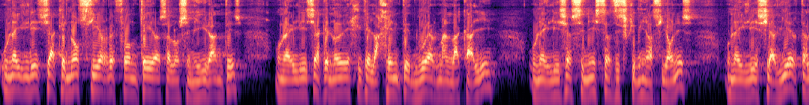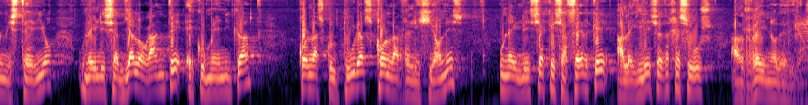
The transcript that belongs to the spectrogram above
una iglesia que no cierre fronteras a los emigrantes, una iglesia que no deje que la gente duerma en la calle, una iglesia sin estas discriminaciones, una iglesia abierta al misterio, una iglesia dialogante, ecuménica, con las culturas, con las religiones, una iglesia que se acerque a la iglesia de Jesús, al reino de Dios.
